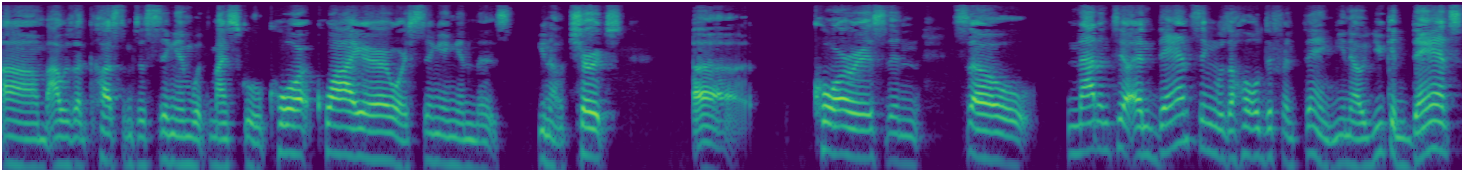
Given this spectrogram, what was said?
Um, I was accustomed to singing with my school choir or singing in this, you know, church, uh, chorus. And so not until and dancing was a whole different thing. You know you can dance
